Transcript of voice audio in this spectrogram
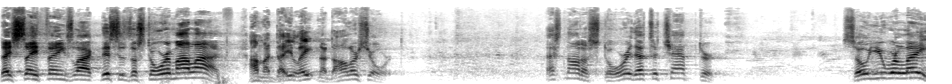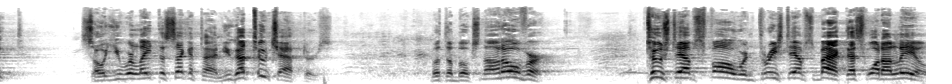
They say things like, This is the story of my life. I'm a day late and a dollar short. That's not a story, that's a chapter. So you were late. So you were late the second time. You got two chapters. But the book's not over. Two steps forward and three steps back. That's what I live.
